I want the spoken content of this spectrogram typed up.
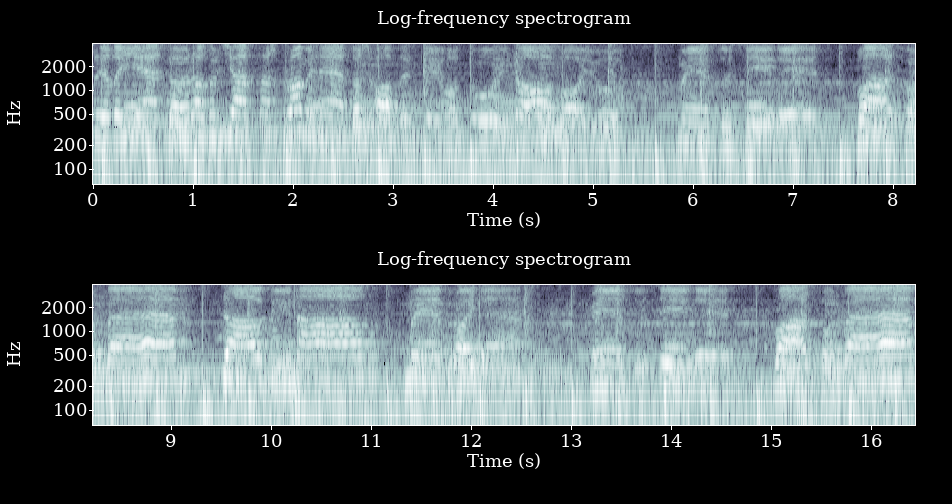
сили є, то разом час наш промене, тож оплески готуй тобою. Сусіди вас порвем, та в фінал ми пройдем. Ми сусіди вас порвем,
